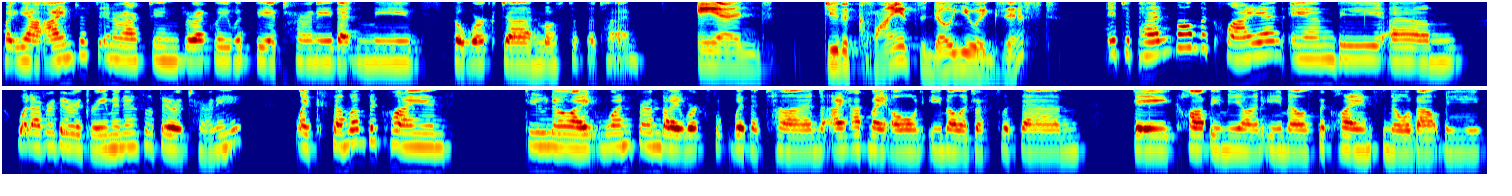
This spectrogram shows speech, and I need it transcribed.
But yeah, I'm just interacting directly with the attorney that needs the work done most of the time. And do the clients know you exist? It depends on the client and the um, whatever their agreement is with their attorney. Like some of the clients do know I one firm that I work with a ton, I have my own email address with them. They copy me on emails. The clients know about me.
